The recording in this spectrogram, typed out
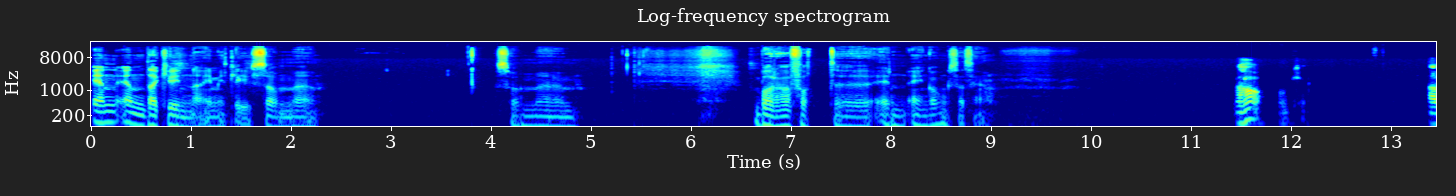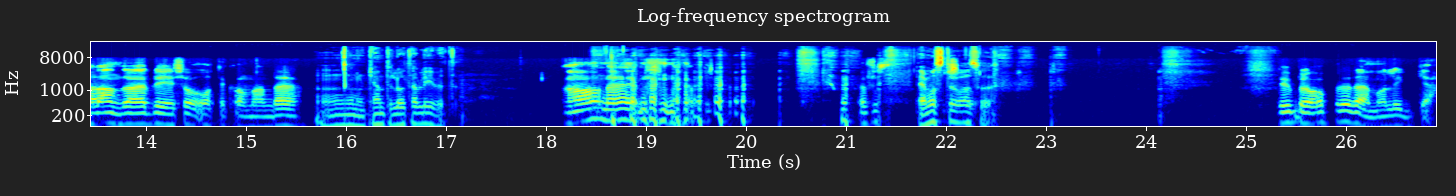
en enda kvinna i mitt liv som... eh, som eh, bara har fått en, en gång så att säga. Jaha, okej. Alla andra blir så återkommande. Mm, de kan inte låta bli vet du. Ja, nej. nej förstår. Det måste vara så. Du är bra på det där med att ligga.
